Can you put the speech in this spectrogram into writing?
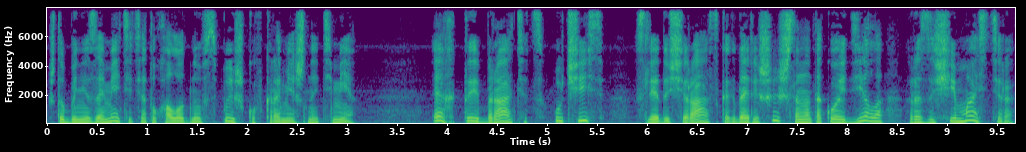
чтобы не заметить эту холодную вспышку в кромешной тьме?» Эх ты, братец, учись. В следующий раз, когда решишься на такое дело, разыщи мастера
